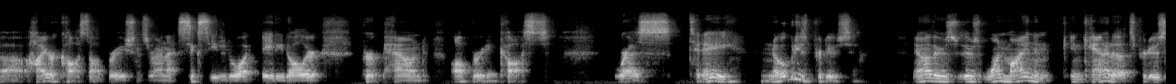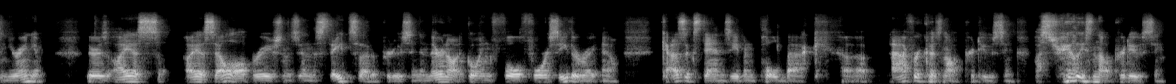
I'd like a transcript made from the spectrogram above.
uh, higher cost operations around that 60 to 80 dollar per pound operating costs. Whereas today nobody's producing. You know there's there's one mine in, in canada that's producing uranium. There's IS, isl operations in the states that are producing and they're not going full force either right now. Kazakhstan's even pulled back. Uh, africa's not producing. Australia's not producing.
